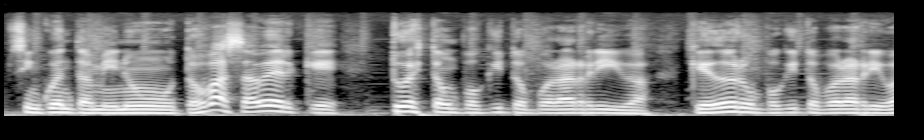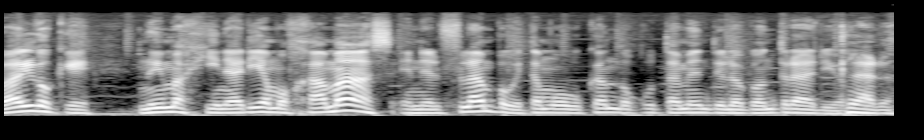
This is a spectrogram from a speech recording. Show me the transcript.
50 minutos. Vas a ver que tuesta un poquito por arriba, que dora un poquito por arriba. Algo que no imaginaríamos jamás en el flan porque estamos buscando justamente lo contrario. Claro.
